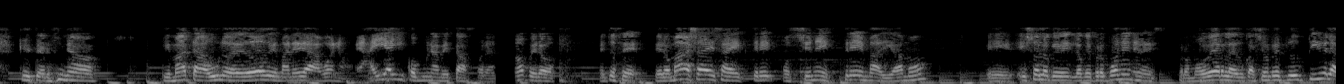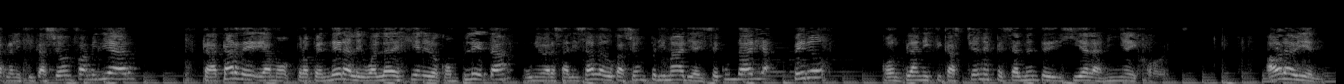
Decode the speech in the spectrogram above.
que termina, que mata a uno de dos de manera, bueno, ahí hay como una metáfora, ¿no? Pero, entonces, pero más allá de esas extre- posiciones extremas, digamos, eh, ellos lo que, lo que proponen es promover la educación reproductiva y la planificación familiar, tratar de, digamos, propender a la igualdad de género completa, universalizar la educación primaria y secundaria, pero con planificación especialmente dirigida a las niñas y jóvenes. Ahora bien,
